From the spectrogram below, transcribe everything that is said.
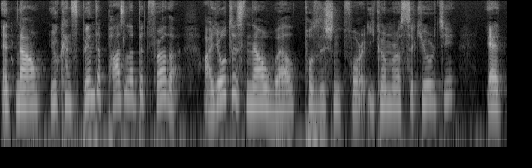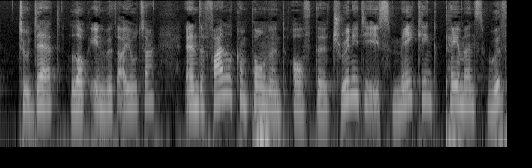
And now you can spin the puzzle a bit further. IOTA is now well positioned for e-commerce security. Add to that, log in with IOTA. And the final component of the Trinity is making payments with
